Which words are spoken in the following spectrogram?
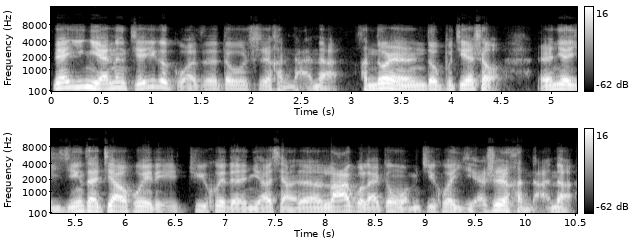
连一年能结一个果子都是很难的，很多人都不接受，人家已经在教会里聚会的，你要想让拉过来跟我们聚会也是很难的，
